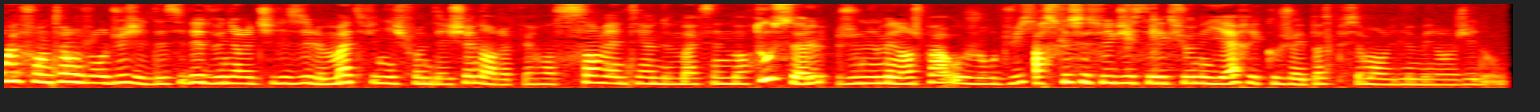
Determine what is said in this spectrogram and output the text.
Pour le fond de teint aujourd'hui j'ai décidé de venir utiliser le Matte Finish Foundation en référence 121 de Max More tout seul. Je ne le mélange pas aujourd'hui parce que c'est celui que j'ai sélectionné hier et que j'avais pas spécialement envie de le mélanger donc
